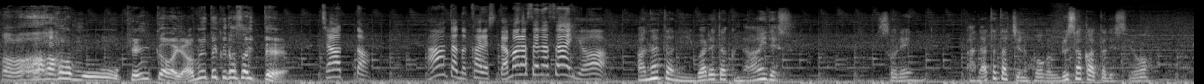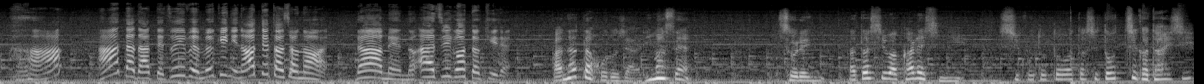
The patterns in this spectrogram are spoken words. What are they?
ああ、もう、喧嘩はやめてくださいって。ちょっとあんたの彼氏黙らせなさいよあなたに言われたくないです。それに、あなたたちの方がうるさかったですよ。はあ？あんただってずいぶんムキになってたじゃないラーメンの味ごときであなたほどじゃありません。それに、私は彼氏に、仕事と私どっちが大事？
